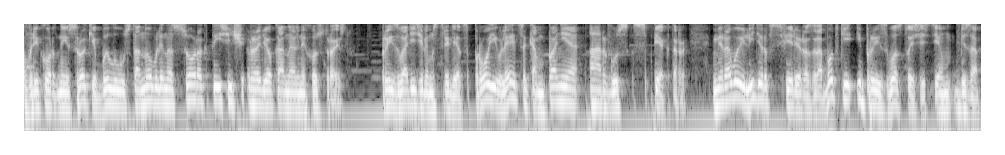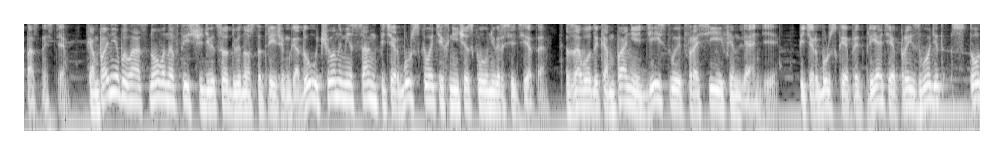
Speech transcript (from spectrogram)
В рекордные сроки было установлено 40 тысяч радиоканальных устройств. Производителем «Стрелец Про» является компания Argus Spectre, мировой лидер в сфере разработки и производства систем безопасности. Компания была основана в 1993 году учеными Санкт-Петербургского технического университета. Заводы компании действуют в России и Финляндии. Петербургское предприятие производит 100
